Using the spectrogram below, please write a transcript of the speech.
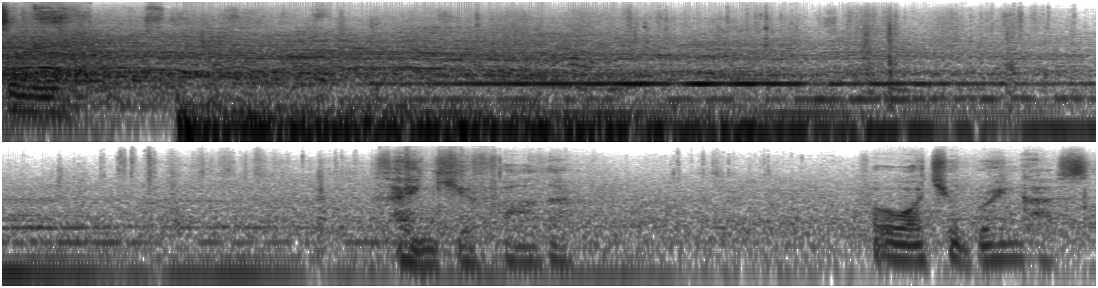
To me. Thank you, Father, for what you bring us.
